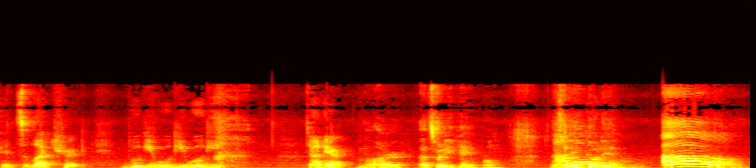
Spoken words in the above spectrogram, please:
It's electric. Boogie woogie woogie. Down here? no, that's where you came from. That's how you got in. Oh, oh.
